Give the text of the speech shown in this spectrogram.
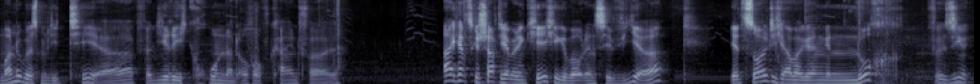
Über das Militär verliere ich Kronenland auch auf keinen Fall. Ah, ich habe es geschafft. Ich habe eine Kirche gebaut in Sevilla. Jetzt sollte ich aber genug... Für sie,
